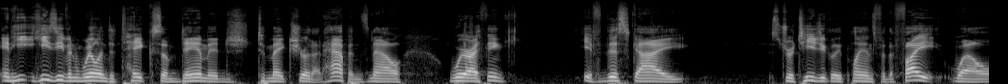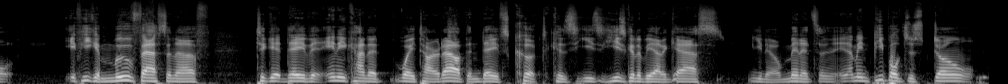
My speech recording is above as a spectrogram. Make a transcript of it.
and he he's even willing to take some damage to make sure that happens. Now, where I think if this guy strategically plans for the fight well, if he can move fast enough to get Dave any kind of way tired out, then Dave's cooked because he's he's going to be out of gas, you know, minutes. And I mean, people just don't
